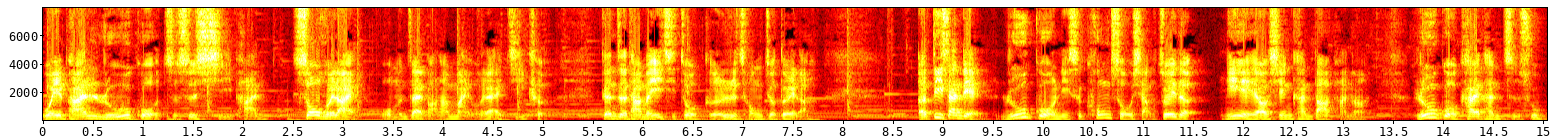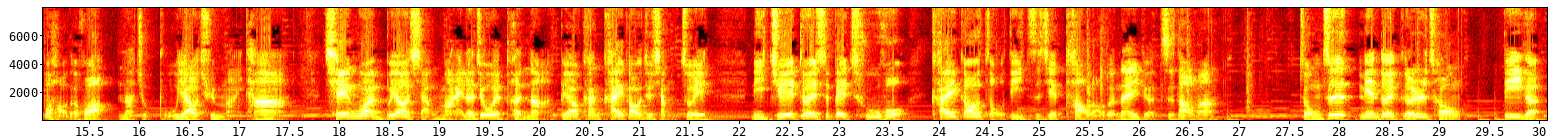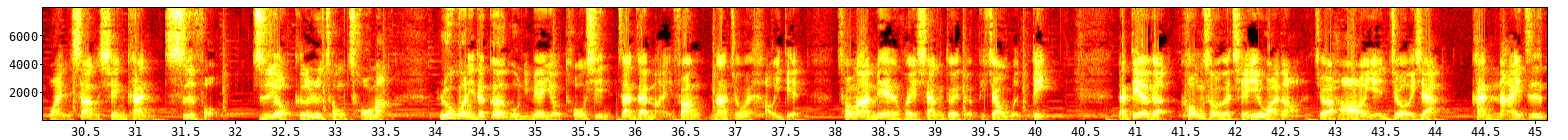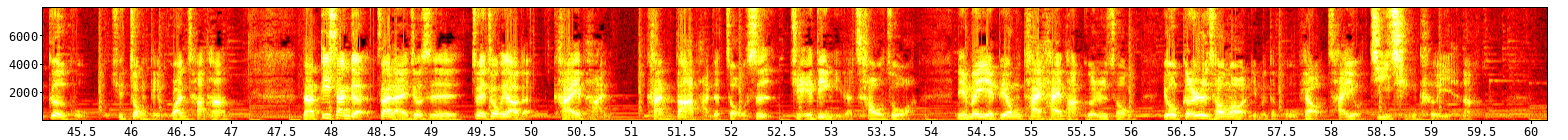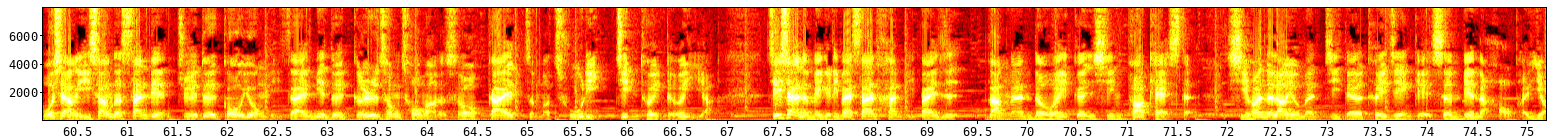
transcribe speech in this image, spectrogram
尾盘如果只是洗盘收回来，我们再把它买回来即可，跟着他们一起做隔日冲就对了。而第三点，如果你是空手想追的，你也要先看大盘啊。如果开盘指数不好的话，那就不要去买它啊，千万不要想买了就会喷呐！不要看开高就想追，你绝对是被出货开高走低直接套牢的那一个，知道吗？总之，面对隔日冲，第一个晚上先看是否只有隔日冲筹码。如果你的个股里面有投信站在买方，那就会好一点。筹码面会相对的比较稳定。那第二个，空手的前一晚哦，就要好好研究一下，看哪一只个股去重点观察它。那第三个，再来就是最重要的，开盘看大盘的走势，决定你的操作啊。你们也不用太害怕隔日冲，有隔日冲哦，你们的股票才有激情可言呐。我想以上的三点绝对够用你在面对隔日冲筹码的时候该怎么处理，进退得宜啊。接下来的每个礼拜三和礼拜日，浪男都会更新 Podcast，喜欢的浪友们记得推荐给身边的好朋友。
